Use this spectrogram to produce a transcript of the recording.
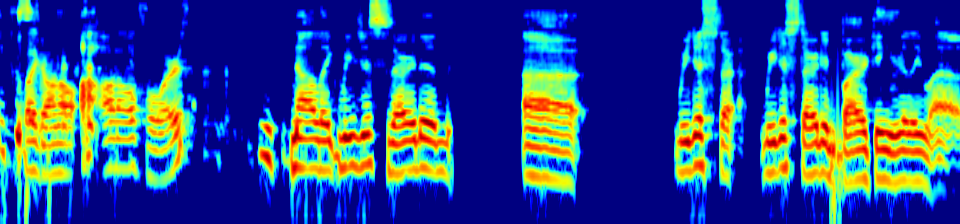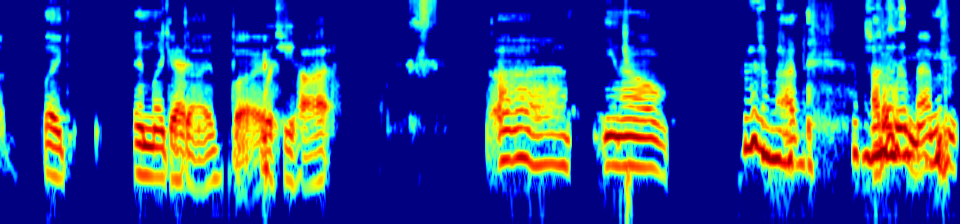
like on all on all fours. No, like we just started. Uh, we just start. We just started barking really loud, like in like Yeah. a dive bar. Was she hot? Uh, you know, I, I don't remember.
